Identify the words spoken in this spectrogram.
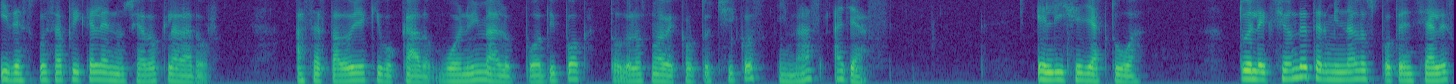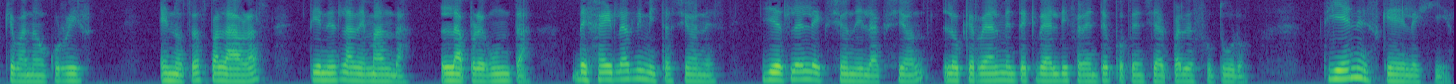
y después aplica el enunciado aclarador. Acertado y equivocado, bueno y malo, Pod y Poc, todos los nueve cortos chicos y más allá. Elige y actúa. Tu elección determina los potenciales que van a ocurrir. En otras palabras, tienes la demanda, la pregunta, deja ir las limitaciones, y es la elección y la acción lo que realmente crea el diferente potencial para el futuro. Tienes que elegir.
